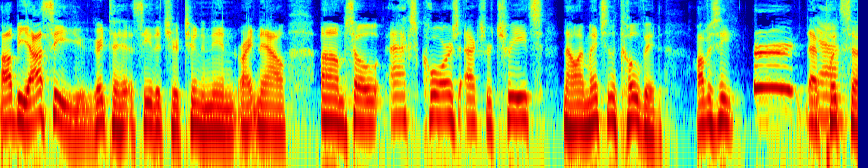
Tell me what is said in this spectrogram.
Abiasi! Great to see that you're tuning in right now." Um, so, Acts Cores, Acts Retreats. Now, I mentioned the COVID. Obviously, er, that Yeah. puts a,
